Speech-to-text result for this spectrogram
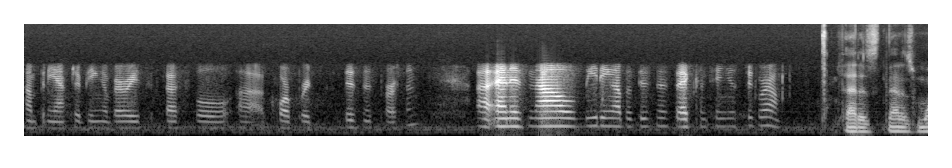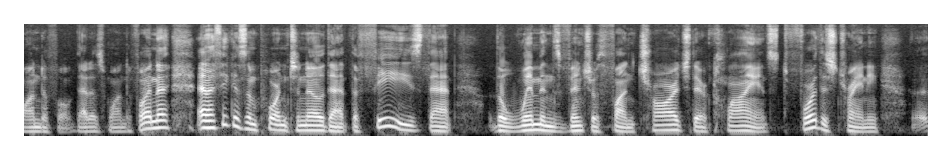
company after being a very successful uh, corporate business person, uh, and is now leading up a business that continues to grow. That is that is wonderful. That is wonderful, and I, and I think it's important to know that the fees that the Women's Venture Fund charge their clients for this training, uh,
